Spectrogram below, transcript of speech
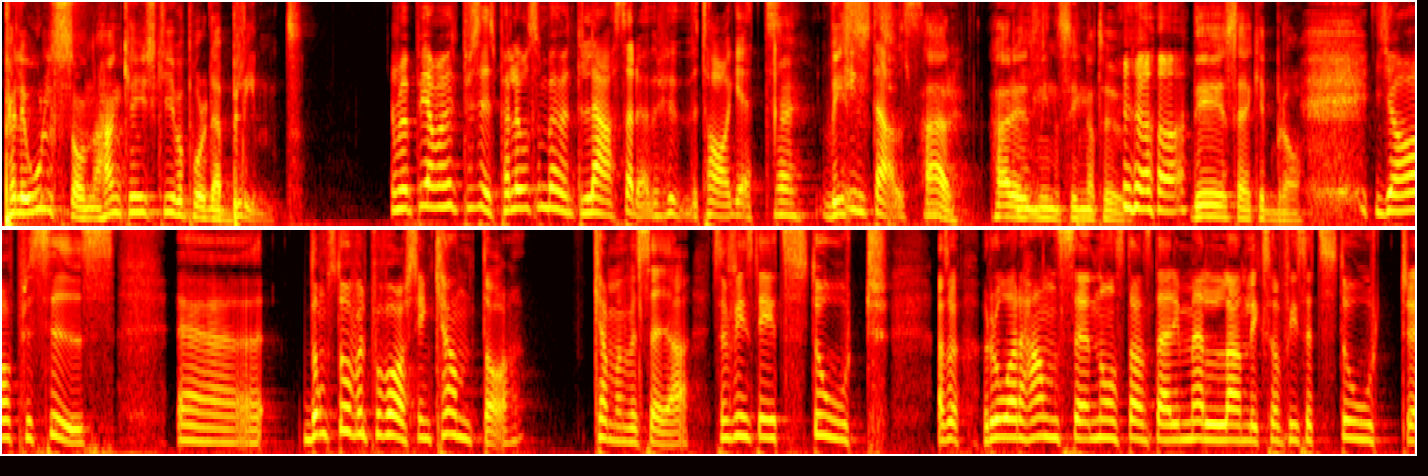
Pelle Olsson, han kan ju skriva på det där blint. Men, ja, men precis, Pelle Olsson behöver inte läsa det överhuvudtaget. Nej, visst. Inte alls. Här, här är min signatur. Det är säkert bra. Ja, precis. Eh, de står väl på varsin kant då, kan man väl säga. Sen finns det ett stort, alltså Roar Hansen, någonstans däremellan liksom finns ett stort, eh,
